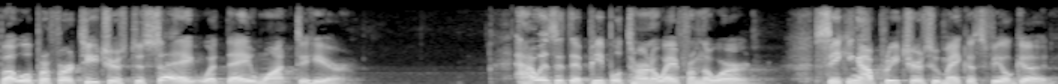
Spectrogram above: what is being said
but will prefer teachers to say what they want to hear. How is it that people turn away from the word, seeking out preachers who make us feel good?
